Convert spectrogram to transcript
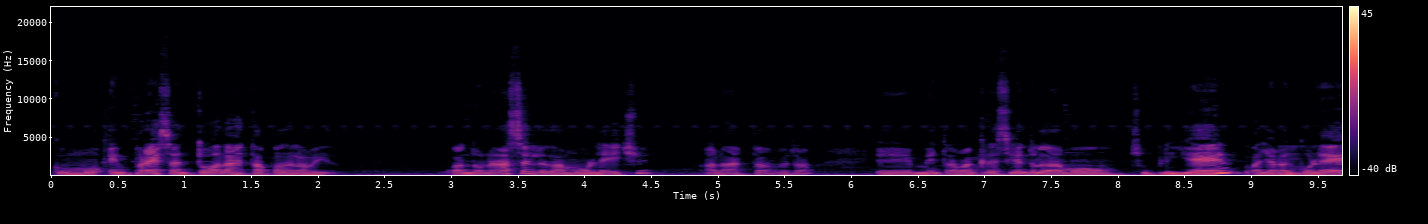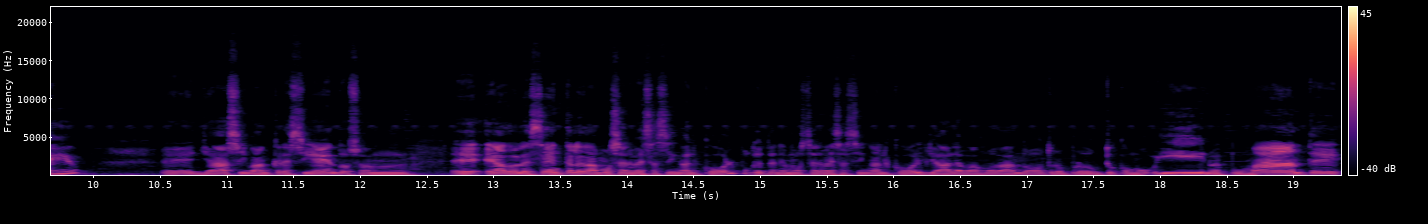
como empresa en todas las etapas de la vida. Cuando nacen le damos leche al acta, ¿verdad? Eh, mientras van creciendo le damos suplillén, vayan al colegio. Eh, ya si van creciendo, son eh, eh, adolescentes, le damos cerveza sin alcohol, porque tenemos cerveza sin alcohol, ya le vamos dando otros productos como vino, espumante.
